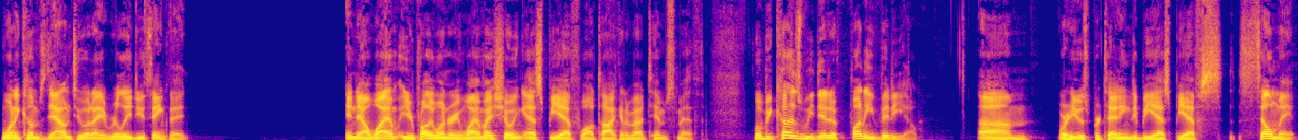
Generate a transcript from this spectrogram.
when it comes down to it, I really do think that and now, why am you're probably wondering why am I showing SBF while talking about Tim Smith? Well, because we did a funny video, um, where he was pretending to be SBF's cellmate,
